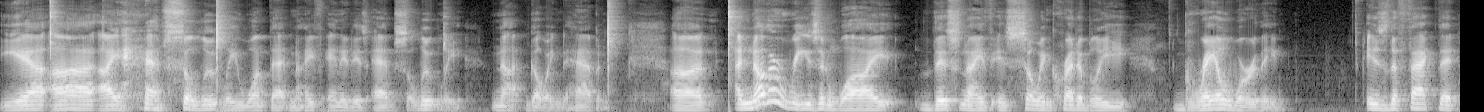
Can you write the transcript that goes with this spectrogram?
yeah, I absolutely want that knife, and it is absolutely not going to happen. Uh, another reason why this knife is so incredibly grail worthy is the fact that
